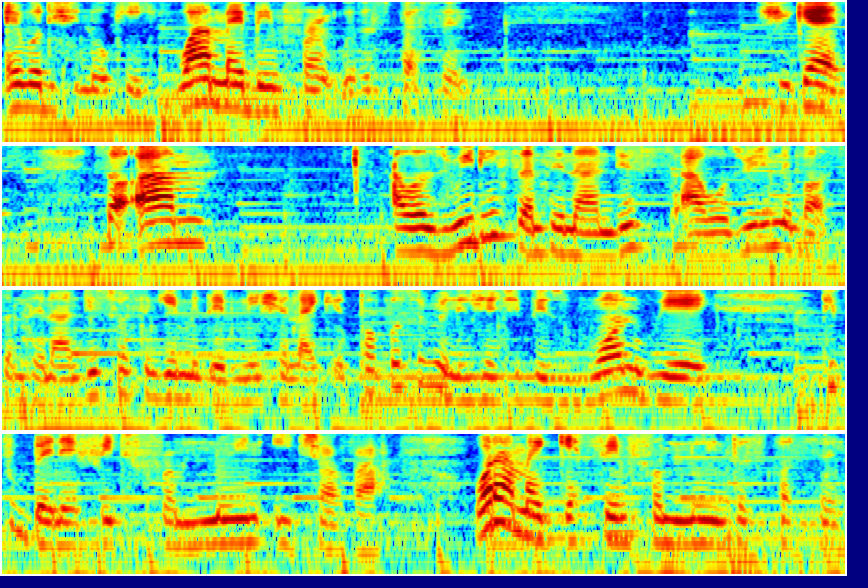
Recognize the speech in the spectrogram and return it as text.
Everybody should know, okay, why am I being friend with this person? You get so um I was reading something and this I was reading about something and this person gave me the definition like a purposeful relationship is one where people benefit from knowing each other. What am I getting from knowing this person?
